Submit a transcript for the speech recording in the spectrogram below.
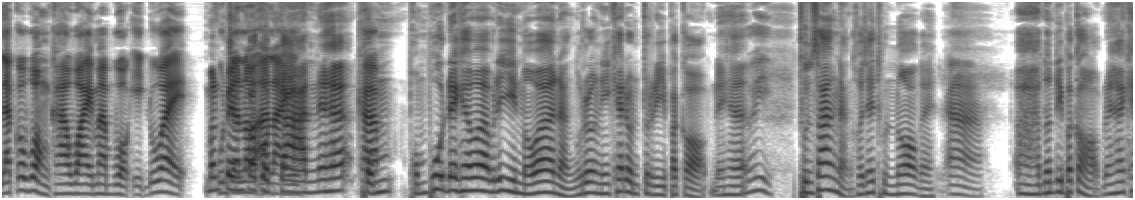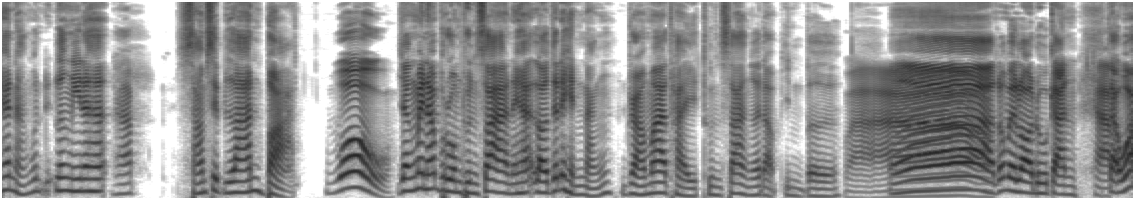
แล้วก็ว่องคาไวมาบวกอีกด้วยมันคุณเป็นจะปรากฏอะไรการณ์นะฮะคผรับมผมพูดได้แค่ว่าได้ยินมาว่าหนังเรื่องนี้แค่ดนตรีประกอบนะฮะเฮ้ยทุนสร้างหนังเขาใช้ทุนนอกไงอ่าอ่า ดนตรีประกอบนะฮะ แค่หนังเรื่องนี้นะฮะครับสามสิบล้านบาทว้าวยังไม่นับรวมทุนสร้างนะฮะ เราจะได้เห็นหนัง ดราม่าไทยทุนสร้างระดับอินเตอร์ว้าอ่าวต้องไปรอดูกันครับแต่ว่า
